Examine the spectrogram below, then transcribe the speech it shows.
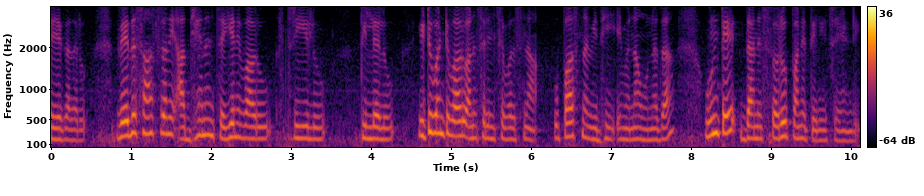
చేయగలరు. వేదశాస్త్రాన్ని అధ్యయనం చేయని వారు స్త్రీలు పిల్లలు ఇటువంటి వారు అనుసరించవలసిన ఉపాసన విధి ఏమైనా ఉన్నదా? ఉంటే దాని స్వరూపాన్ని తెలియచేయండి.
